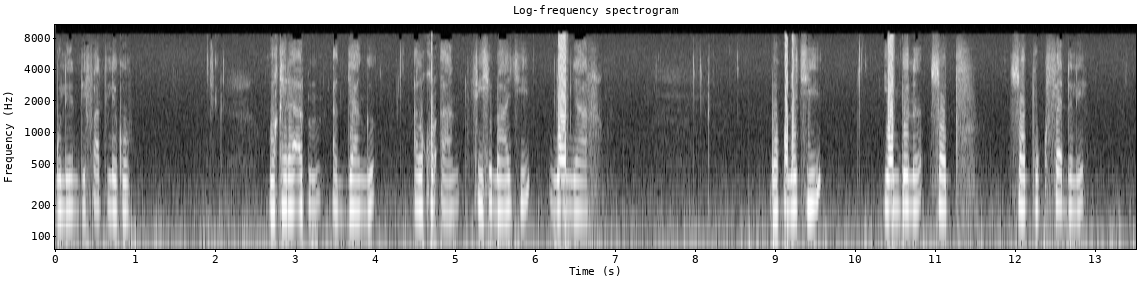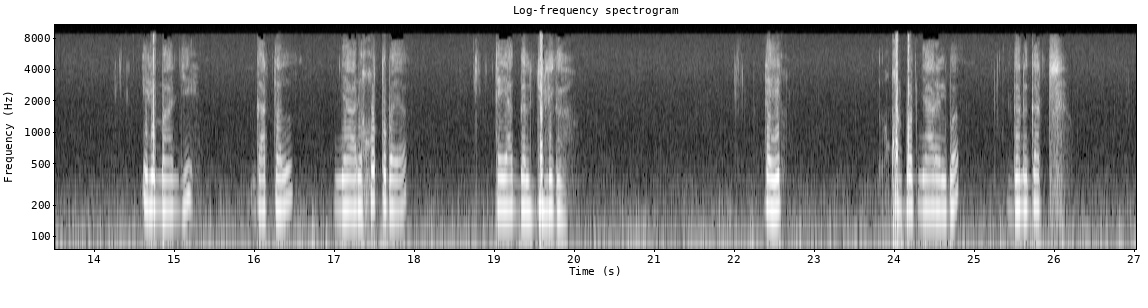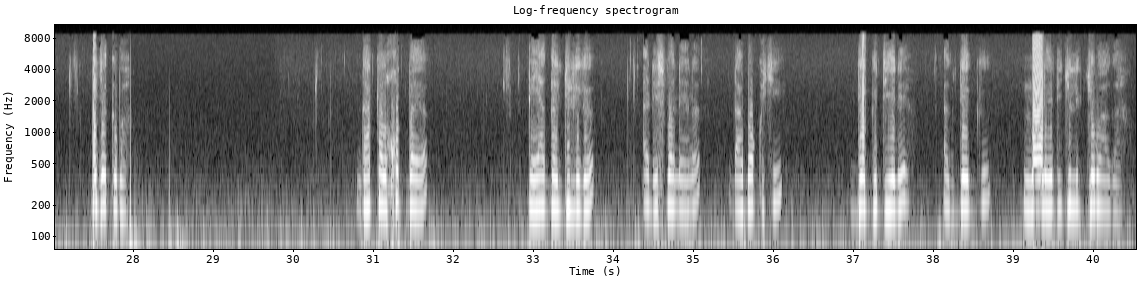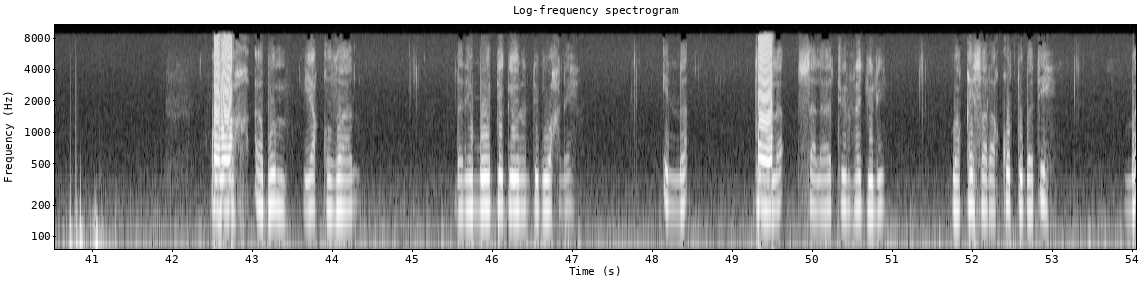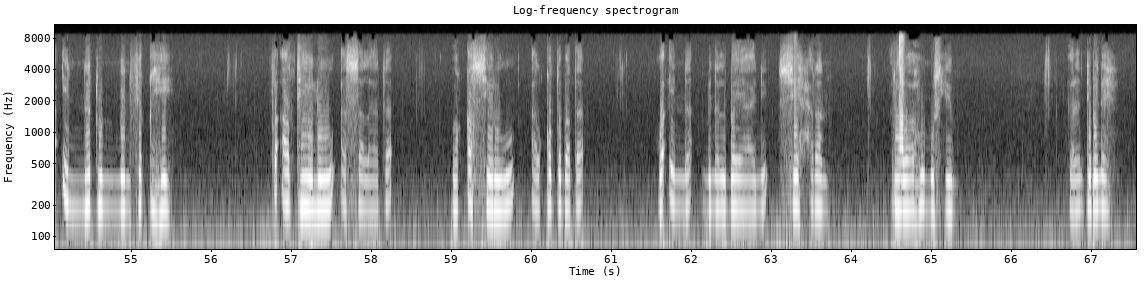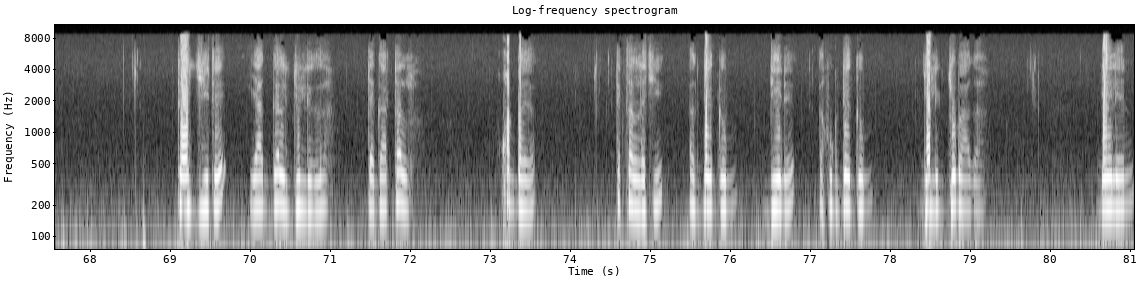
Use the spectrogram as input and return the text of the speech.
mu leen di fàttaliku. Wa qiraatun ak jàng alquran fihimaa ci ñoom ñaar. Bokk na ci yam gën a sopp sopp ku feddali ilimaan ji gàttal ñaari xutba ya te yàggal julli te it xutbab ba gën a gàtt jëkk ba gàttal xutba ya te yàggal julli ga addis ba nee na daa ci dégg diine ak dégg loolee di jullit jumaa ga ko wax abul yaqzaan dane moo dégg yonante bi wax ne inna toola salaati rajuli wa qisara xutbati ma innatun min fiqhi fa atilu alsalaata ne kay jiite yàggal julli ga te gàttal xutba ya tegtal la ci ak déggam diine akuk déggam julli jumaa ga dee leen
